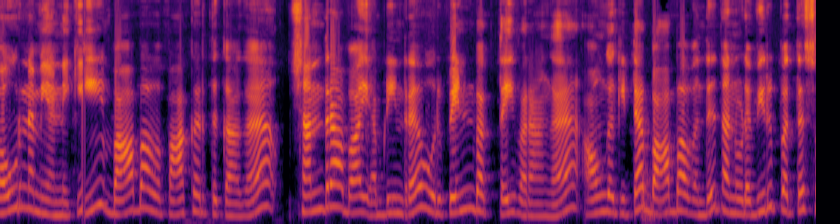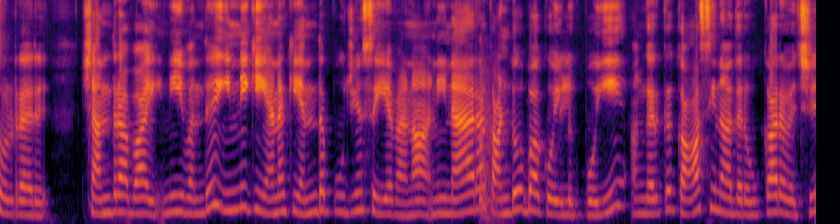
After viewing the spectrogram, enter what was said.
பௌர்ணமி அன்னைக்கு பாபாவை பார்க்கறதுக்காக சந்திராபாய் அப்படின்ற ஒரு பெண் பக்தை வராங்க. அவங்க கிட்ட பாபா வந்து தன்னோட விருப்பத்தை சொல்றாரு. சந்திராபாய் நீ வந்து இன்னைக்கு எனக்கு எந்த பூஜையும் செய்ய வேணாம். நீ நேராக கண்டோபா கோயிலுக்கு போய் அங்கே இருக்க காசிநாதரை உட்கார வச்சு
